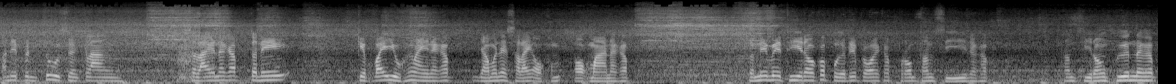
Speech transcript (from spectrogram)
อันนี้เป็นตู้เสียงกลางสไลด์นะครับ ตอนนี้เก็บไว้อยู่ข้างในนะครับ ยังไม่ได้สไลด์ออกออกมานะครับ ตอนนี้เวทีเราก็เปิดเรียบร้อยครับ พร้อมทำสีนะครับทำสีรองพื้นนะครับ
